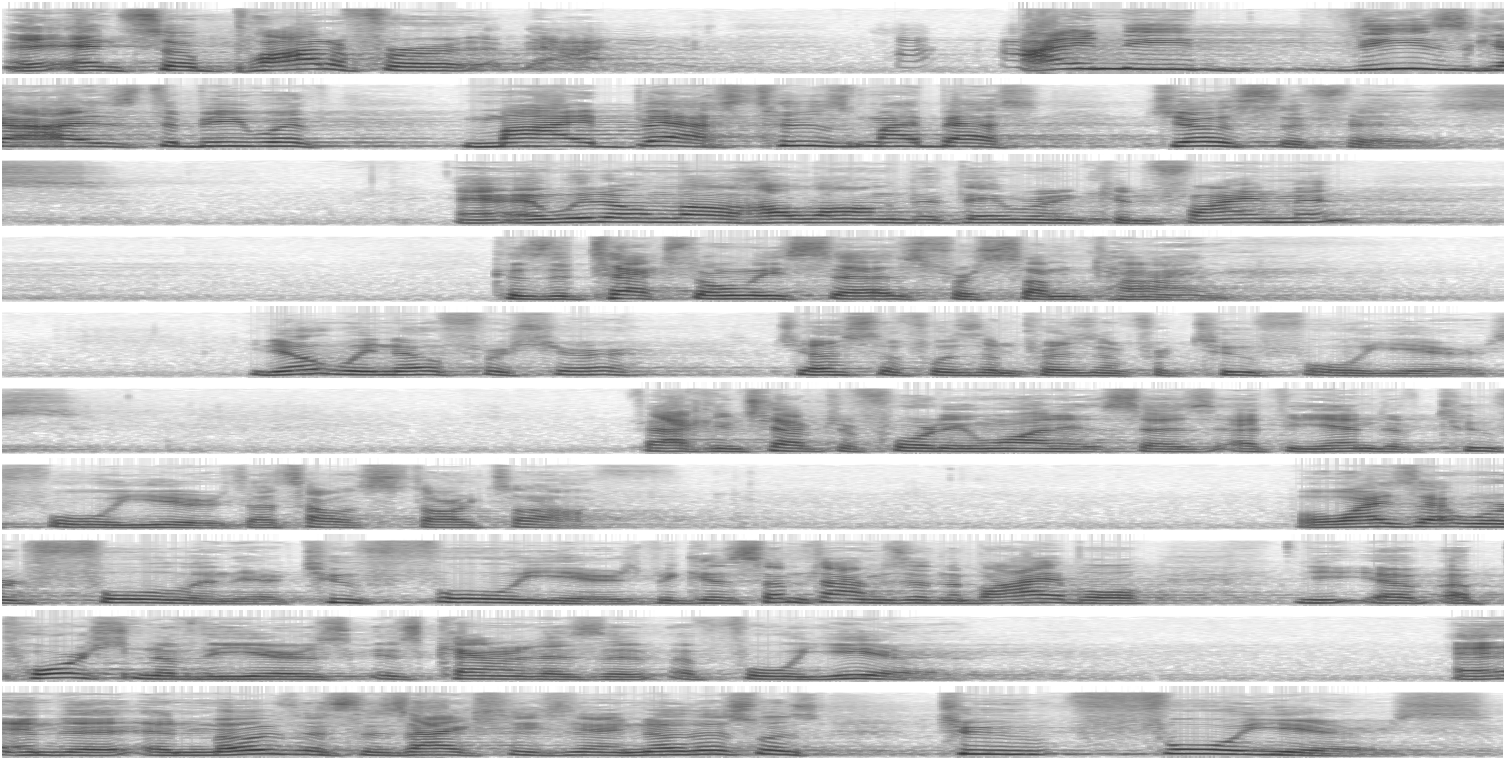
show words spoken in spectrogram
And so Potiphar, I need these guys to be with my best. Who's my best? Joseph is. And we don't know how long that they were in confinement because the text only says for some time. You know what we know for sure? Joseph was in prison for two full years. Back in chapter 41, it says at the end of two full years. That's how it starts off. Well, why is that word full in there? Two full years. Because sometimes in the Bible, a portion of the years is counted as a, full year. And, the, and Moses is actually saying, no, this was two full years.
